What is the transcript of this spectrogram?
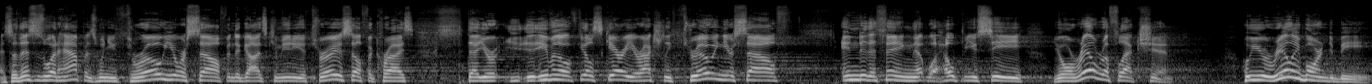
And so this is what happens when you throw yourself into God's community, you throw yourself at Christ, that you're, even though it feels scary, you're actually throwing yourself into the thing that will help you see your real reflection, who you're really born to be,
